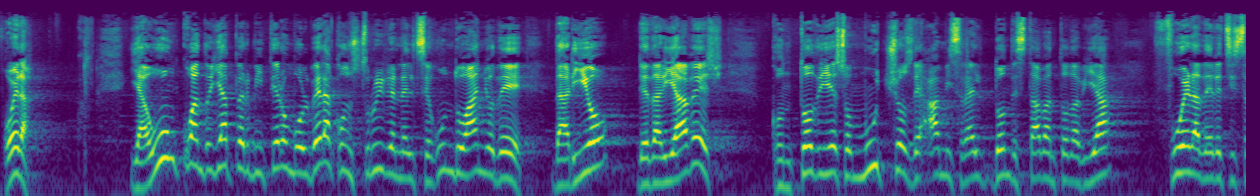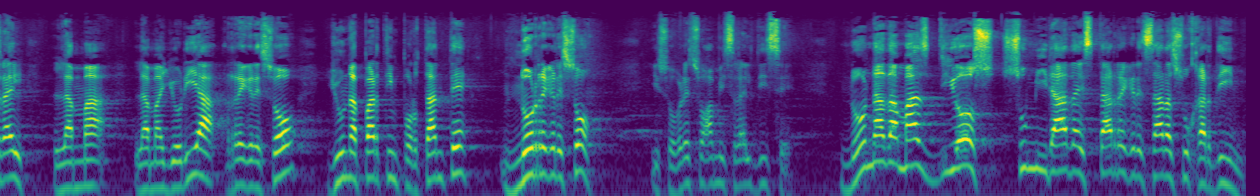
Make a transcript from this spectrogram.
Fuera. Y aun cuando ya permitieron volver a construir en el segundo año de Darío, de Dariabesh, con todo y eso, muchos de Am Israel, ¿dónde estaban todavía? Fuera de Eretz Israel. La, la mayoría regresó y una parte importante no regresó. Y sobre eso Am Israel dice, no nada más Dios, su mirada está a regresar a su jardín,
